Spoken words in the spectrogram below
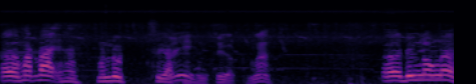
เออ มัดไว้ฮะมันหลุดเสือก เฮ้ยเห็นเสือกมาเออ ดึงลงเลย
